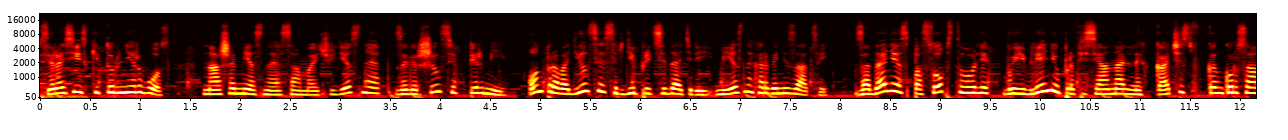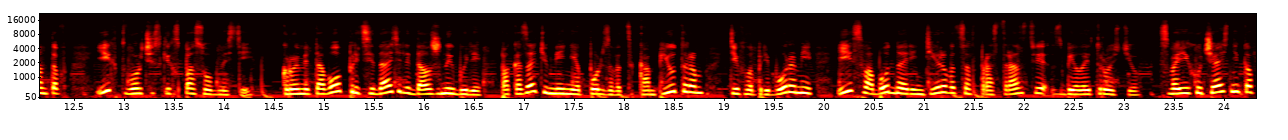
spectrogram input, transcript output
Всероссийский турнир ВОЗ «Наша местная самая чудесная» завершился в Перми. Он проводился среди председателей местных организаций. Задания способствовали выявлению профессиональных качеств конкурсантов и их творческих способностей. Кроме того, председатели должны были показать умение пользоваться компьютером, тифлоприборами и свободно ориентироваться в пространстве с белой тростью. Своих участников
